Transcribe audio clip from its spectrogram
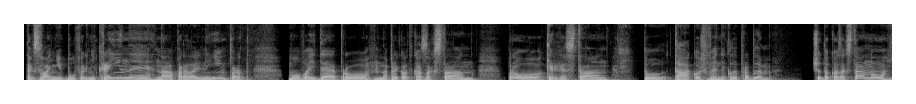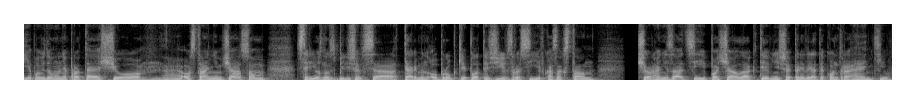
так звані буферні країни, на паралельний імпорт, мова йде про, наприклад, Казахстан, про Киргизстан, то також виникли проблеми. Щодо Казахстану, є повідомлення про те, що останнім часом серйозно збільшився термін обробки платежів з Росії в Казахстан, що організації почали активніше перевіряти контрагентів,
